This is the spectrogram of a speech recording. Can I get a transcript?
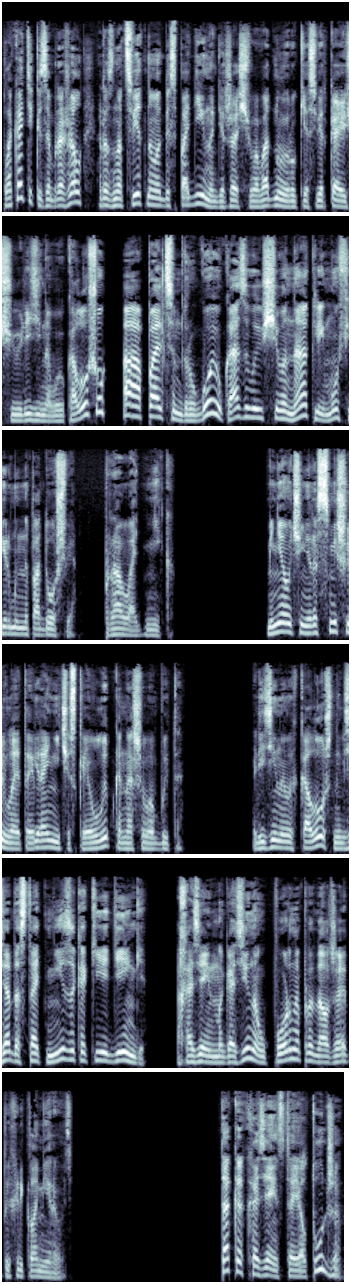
Плакатик изображал разноцветного господина, держащего в одной руке сверкающую резиновую калошу, а пальцем другой указывающего на клеймо фирмы на подошве «Проводник». Меня очень рассмешила эта ироническая улыбка нашего быта. Резиновых калош нельзя достать ни за какие деньги, а хозяин магазина упорно продолжает их рекламировать. Так как хозяин стоял тут же,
